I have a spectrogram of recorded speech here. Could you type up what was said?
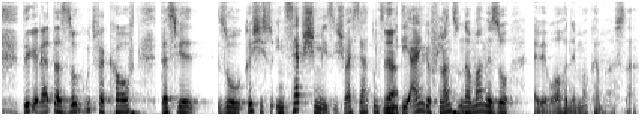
Digga, der hat das so gut verkauft, dass wir so richtig so Inception-mäßig, weißt du, der hat uns Ja. die Idee eingepflanzt und dann waren wir so, ey, wir brauchen den Mokka Master.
